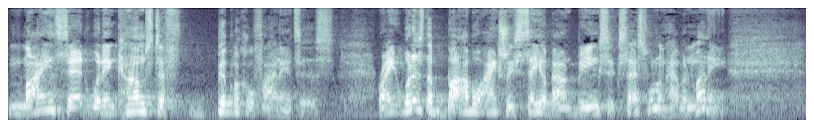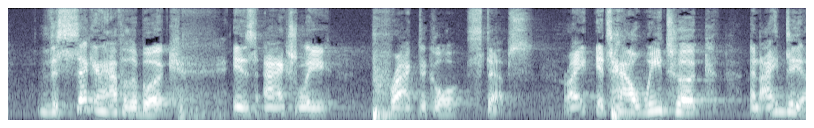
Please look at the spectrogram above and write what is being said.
mindset when it comes to biblical finances, right? What does the Bible actually say about being successful and having money? The second half of the book is actually practical steps, right? It's how we took an idea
